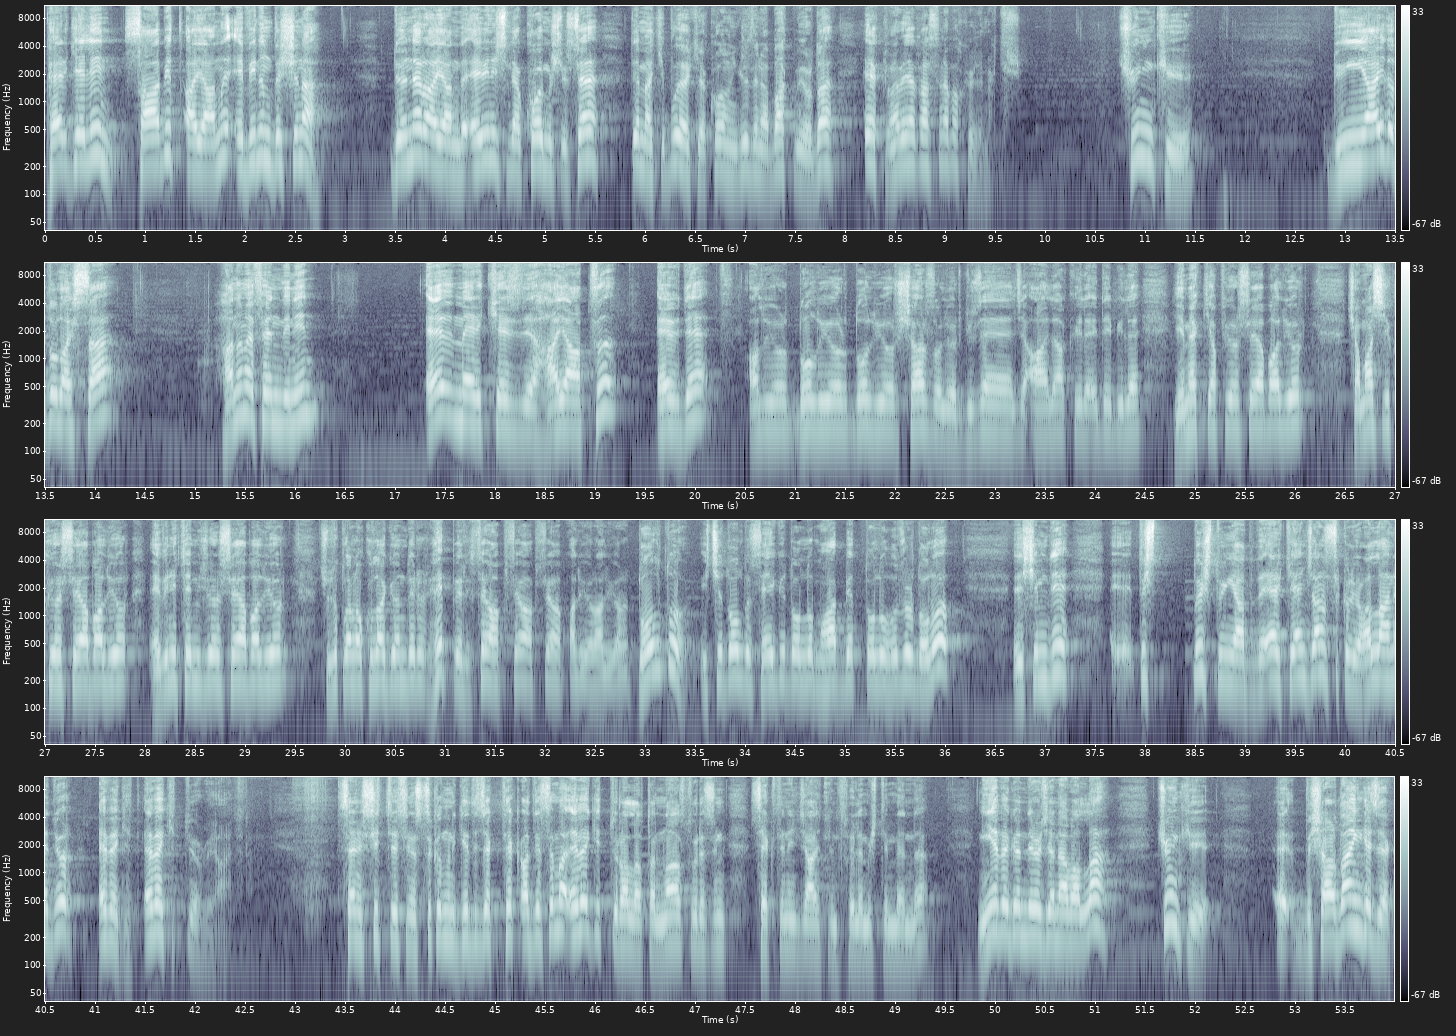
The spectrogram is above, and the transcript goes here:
pergelin sabit ayağını evinin dışına döner ayağını evin içine koymuş ise demek ki bu erkek onun yüzüne bakmıyor da ekrana veya gazetesine bakıyor demektir. Çünkü dünyayı da dolaşsa hanımefendinin ev merkezli hayatı evde alıyor, doluyor, doluyor, şarj oluyor. Güzelce ahlakıyla, edebiyle yemek yapıyor, sevap alıyor. Çamaşır yıkıyor, sevap alıyor. Evini temizliyor, sevap alıyor. Çocuklarını okula gönderiyor. Hep böyle sevap, sevap, sevap alıyor, alıyor. Doldu. içi doldu. Sevgi dolu, muhabbet dolu, huzur dolu. E şimdi e, dış, dış dünyada da erkeğin canı sıkılıyor. Allah ne diyor? Eve git, eve git diyor bir ayet. Senin stresini, sıkıntını gidecek tek adresin var. Eve git diyor Allah Teala. Nas suresinin 80. ayetini söylemiştim ben de. Niye eve gönderiyor Cenab-ı Allah? Çünkü e, dışarıdan gelecek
